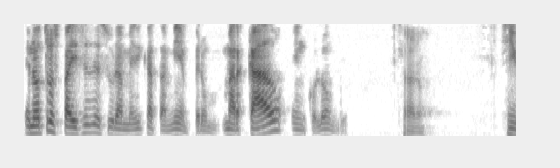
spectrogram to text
En otros países de Sudamérica también, pero marcado en Colombia. Claro. Sí,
